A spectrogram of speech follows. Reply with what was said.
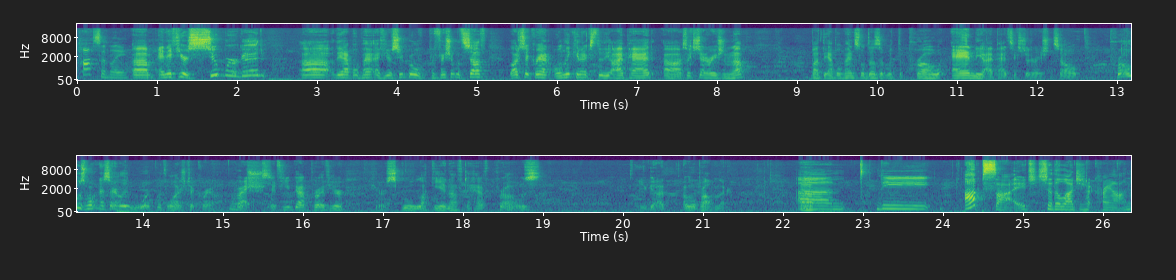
Possibly. Um, and if you're super good, uh, the Apple Pen, if you're super proficient with stuff, Logitech Crayon only connects to the iPad uh, sixth generation and up, but the Apple Pencil does it with the Pro and the iPad sixth generation. So pros won't necessarily work with Logitech Crayon. Right. If you've got pro, if you're if you're a school lucky enough to have pros, you got a little problem there. Um, the upside to the Logitech Crayon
